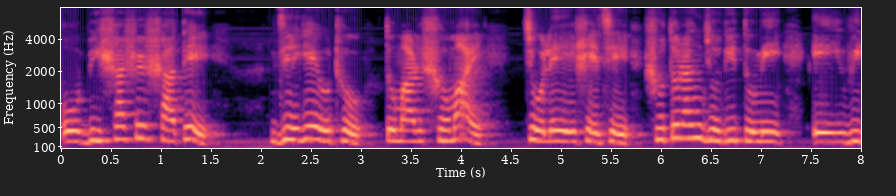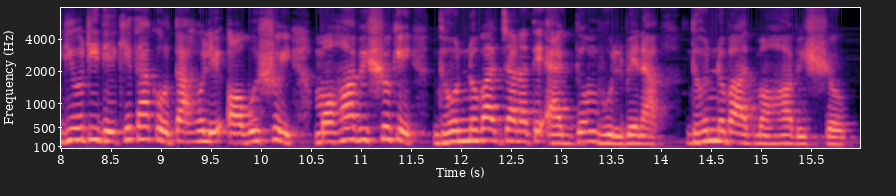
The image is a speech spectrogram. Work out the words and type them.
ও বিশ্বাসের সাথে জেগে ওঠো। তোমার সময় চলে এসেছে। সুতরাং যদি তুমি এই ভিডিওটি দেখে থাকো, তাহলে অবশ্যই মহাবিশ্বকে ধন্যবাদ জানাতে একদম ভুলবে না। ধন্যবাদ মহাবিশ্ব।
